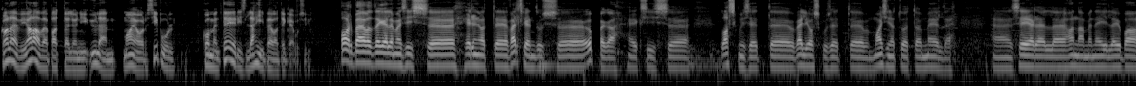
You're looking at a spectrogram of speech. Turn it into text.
Kalevi jalaväepataljoni ülem major Sibul kommenteeris lähipäeva tegevusi paar päeva tegeleme siis äh, erinevate värskendusõppega ehk siis äh, laskmised, äh, välioskused, masinad tuletame meelde. seejärel anname neile juba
